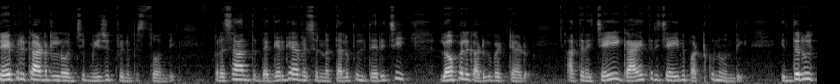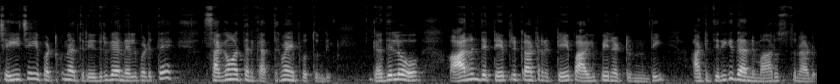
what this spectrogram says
టేప్ రికార్డర్లోంచి మ్యూజిక్ వినిపిస్తోంది. ప్రశాంత్ దగ్గరగా వేసున్న తలుపులు తెరిచి లోపలికి అడుగుపెట్టాడు. అతని చేయి గాయత్రి చేయిని పట్టుకుని ఉంది. ఇద్దరూ చేయి చేయి పట్టుకుని అతని ఎదురుగా నిలబడితే సగం అతనికి అర్థమైపోతుంది. గదిలో ఆనంద్ టేప్ రికార్డర్ టేప్ ఆగిపోయినట్టునుంది అటు తిరిగి దాన్ని మారుస్తున్నాడు.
